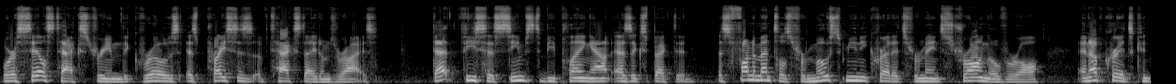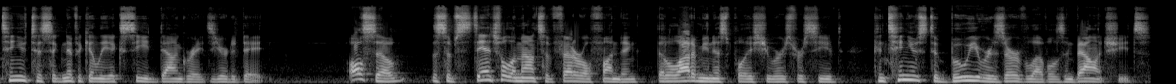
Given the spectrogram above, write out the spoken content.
or a sales tax stream that grows as prices of taxed items rise. That thesis seems to be playing out as expected, as fundamentals for most muni credits remain strong overall, and upgrades continue to significantly exceed downgrades year to date. Also, the substantial amounts of federal funding that a lot of municipal issuers received continues to buoy reserve levels and balance sheets.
